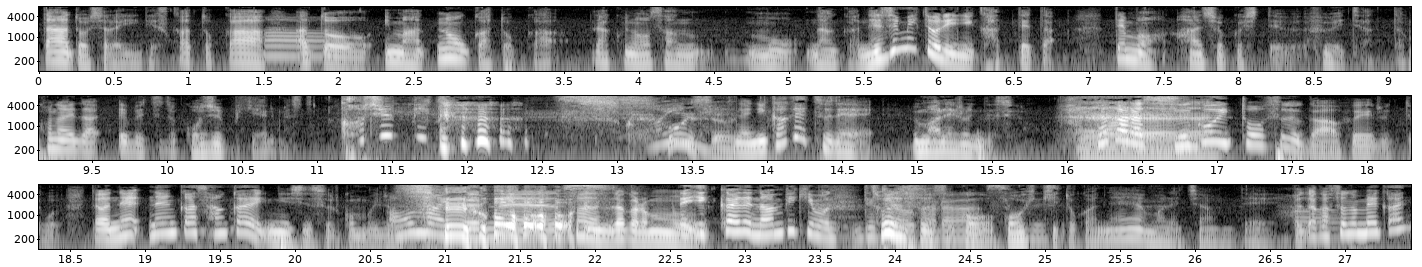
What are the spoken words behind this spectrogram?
たどうしたらいいですかとかあと今農家とか酪農さんもなんかネズミ捕りに飼ってた。でも繁殖して増えちゃった。この間江別で50匹やりました。50匹？す すごいですよね。ね2ヶ月で生まれるんですよだからすごい頭数が増えるってこと。だから、ね、年間3回妊娠する子もいるん Oh です。My そうなんです goodness だからもう。で1回で何匹も出ちそうゃうからですそうですこう5匹とかね生まれちゃうんで。だからそのメカニ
